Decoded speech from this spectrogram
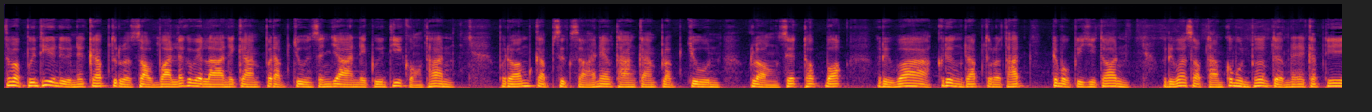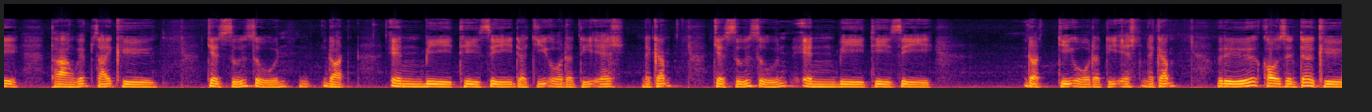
สำหรับพื้นที่อื่นๆนะครับ ตรวจสอบวันและก็เวลาในการปรับจูนสัญญาณในพื้นที่ของท่าน พร้อมกับศึกษาแนวทางการปรับจูนกล่องเซ็ตท็อปบ็อก หรือว่าเครื่องรับโทรทัศน์ ระบบดิจิตอลหรือว่าสอบถามข้อมูลเพิ่มเติมได้นะครับที่ทางเว็บไซต์คือ 700.nbtc.go.th นะครับ 700.nbtc go.th นะครับ หรือ call center คือ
